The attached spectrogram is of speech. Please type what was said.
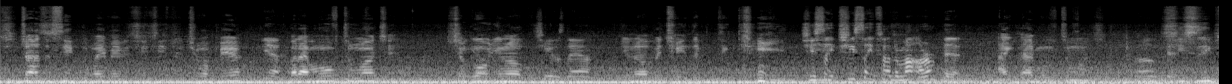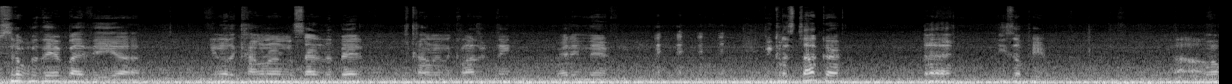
she tries to sleep the way maybe she sees you up here, Yeah, but I move too much, and she'll go. You know, she goes down. you know, between the. the She sleeps she sleeps under my armpit. I, I move too much. Okay. She sleeps over there by the, uh, you know, the counter on the side of the bed, the in the closet thing, right in there. because Tucker, uh, he's up here. Uh-oh. Well,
